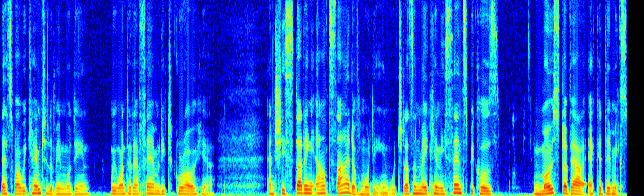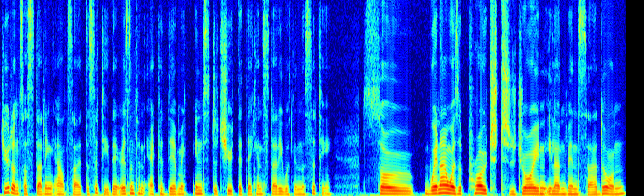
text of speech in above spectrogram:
that's why we came to live in Modi'in. We wanted our family to grow here. And she's studying outside of Modi'in, which doesn't make any sense because most of our academic students are studying outside the city. There isn't an academic institute that they can study within the city. So when I was approached to join Ilan Ben Saadon,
